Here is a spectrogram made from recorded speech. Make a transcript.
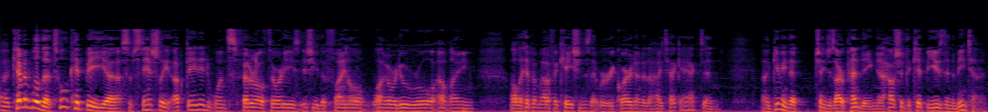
Uh, Kevin, will the toolkit be uh, substantially updated once federal authorities issue the final long overdue rule outlining all the HIPAA modifications that were required under the HITECH Act? And uh, given that changes are pending, how should the kit be used in the meantime?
